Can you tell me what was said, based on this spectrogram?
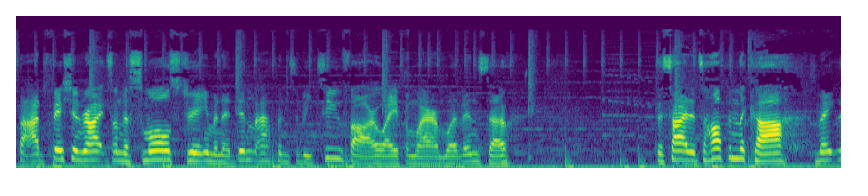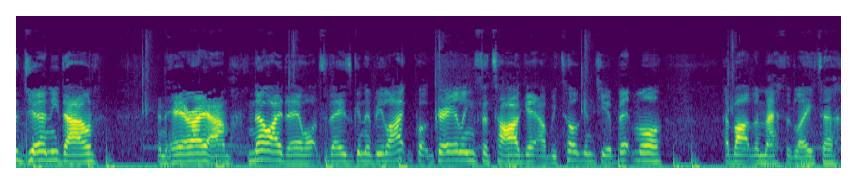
that had fishing rights on a small stream and it didn't happen to be too far away from where I'm living, so decided to hop in the car, make the journey down, and here I am. No idea what today's gonna be like, but grayling's the target. I'll be talking to you a bit more about the method later,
